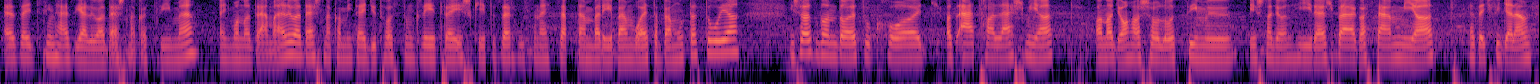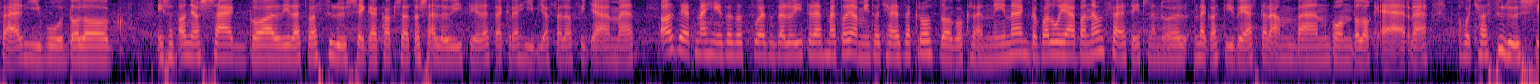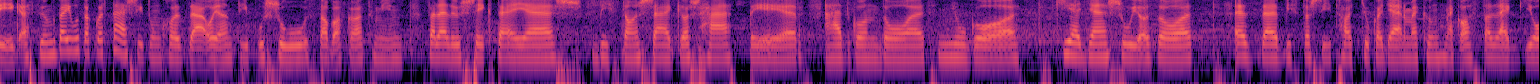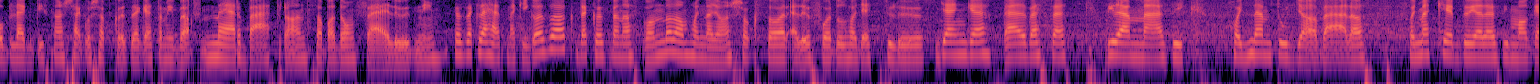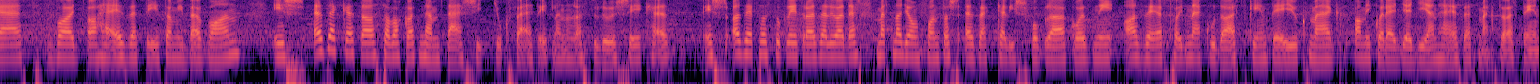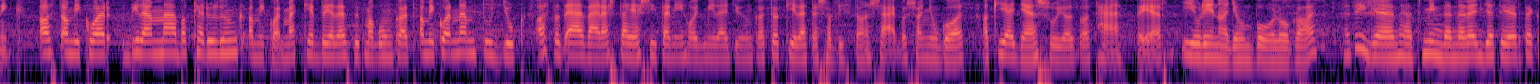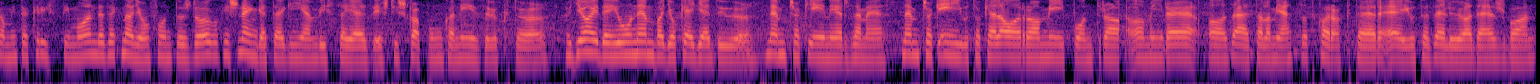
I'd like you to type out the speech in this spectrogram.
Ez egy színházi előadásnak a címe, egy monodráma előadásnak, amit együtt hoztunk létre, és 2021. szeptemberében volt a bemutatója, és azt gondoltuk, hogy az áthallás miatt, a nagyon hasonló című és nagyon híres belga szám miatt ez egy figyelemfelhívó dolog, és az anyassággal, illetve a szülőséggel kapcsolatos előítéletekre hívja fel a figyelmet. Azért nehéz ez a szó, ez az előítélet, mert olyan, mintha ezek rossz dolgok lennének, de valójában nem feltétlenül negatív értelemben gondolok erre. Hogyha a szülőség eszünkbe jut, akkor társítunk hozzá olyan típusú szavakat, mint felelősségteljes, biztonságos háttér, átgondolt, nyugodt, kiegyensúlyozott, ezzel biztosíthatjuk a gyermekünknek azt a legjobb, legbiztonságosabb közeget, amiben mer bátran, szabadon fejlődni. Ezek lehetnek igazak, de közben azt gondolom, hogy nagyon sokszor előfordul, hogy egy szülő gyenge, elveszett, dilemmázik, hogy nem tudja a választ, hogy megkérdőjelezi magát, vagy a helyzetét, amiben van, és ezeket a szavakat nem társítjuk feltétlenül a szülőséghez. És azért hoztuk létre az előadást, mert nagyon fontos ezekkel is foglalkozni, azért, hogy ne kudarcként éljük meg, amikor egy-egy ilyen helyzet megtörténik. Azt, amikor dilemmába kerülünk, amikor megkérdőjelezzük magunkat, amikor nem tudjuk azt az elvárást teljesíteni, hogy mi legyünk a tökéletes, a biztonságos, a nyugodt, a kiegyensúlyozott háttér. Júli nagyon bólogat. Hát igen, hát mindennel egyetértek, amit a Kriszti mond, ezek nagyon fontos dolgok, és rengeteg ilyen visszajelzést is kapunk a nézőktől. Hogy jaj, de jó, nem vagyok egyedül, nem csak én érzem ezt, nem csak én jutok el arra a mélypontra, amire az általam játszott karakter eljut az előadásban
